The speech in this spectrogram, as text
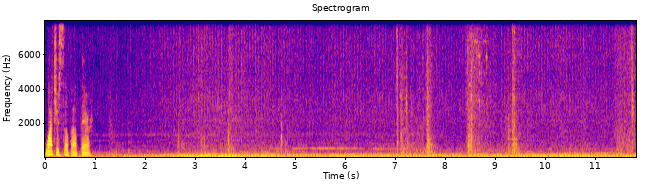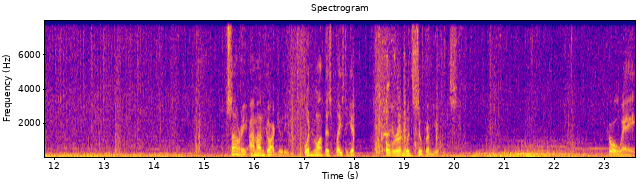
Watch yourself out there. Sorry, I'm on guard duty. Wouldn't want this place to get overrun with super mutants. Go away.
